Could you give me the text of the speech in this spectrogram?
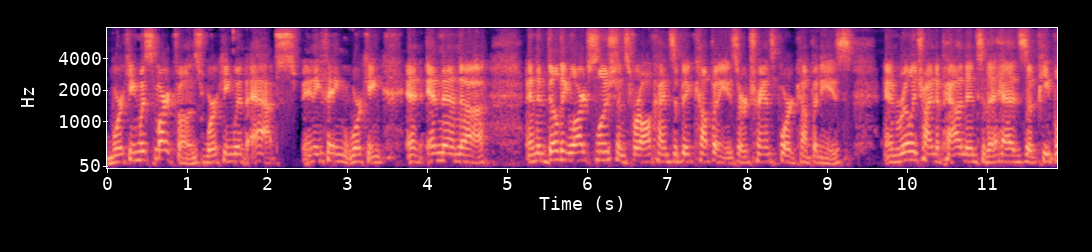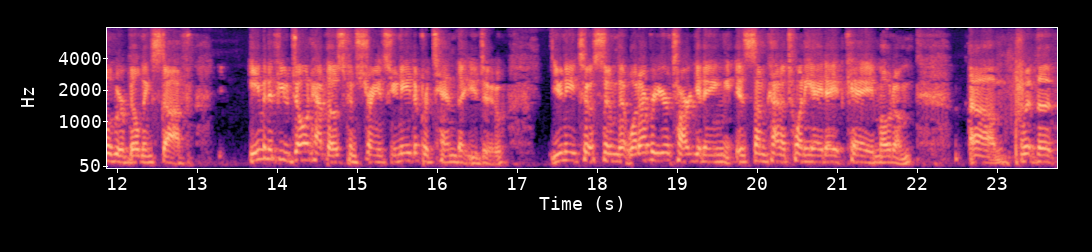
working with smartphones, working with apps, anything working, and and then uh, and then building large solutions for all kinds of big companies or transport companies, and really trying to pound into the heads of people who are building stuff. Even if you don't have those constraints, you need to pretend that you do. You need to assume that whatever you're targeting is some kind of 28.8K modem um, with the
